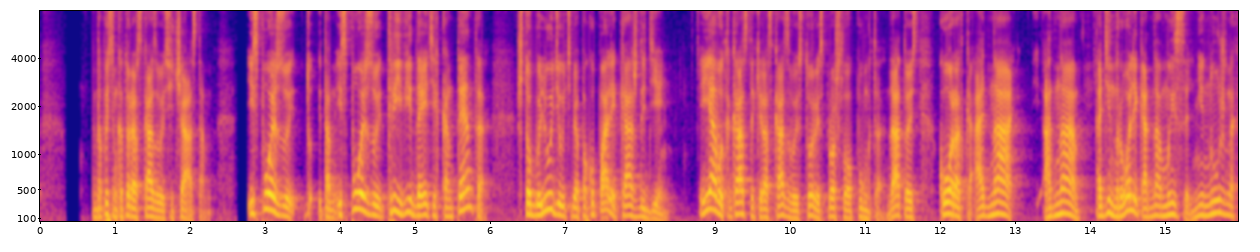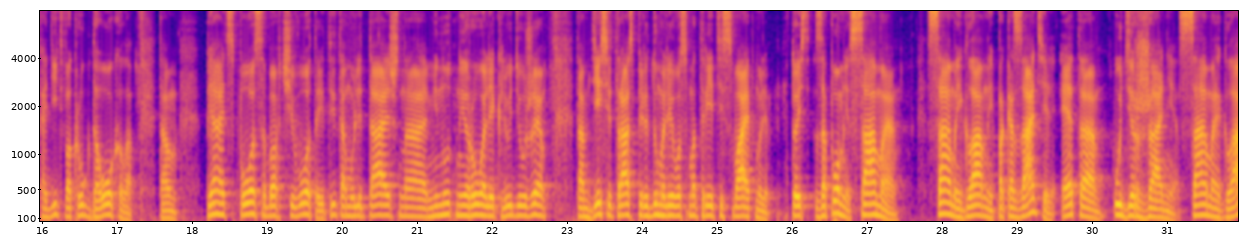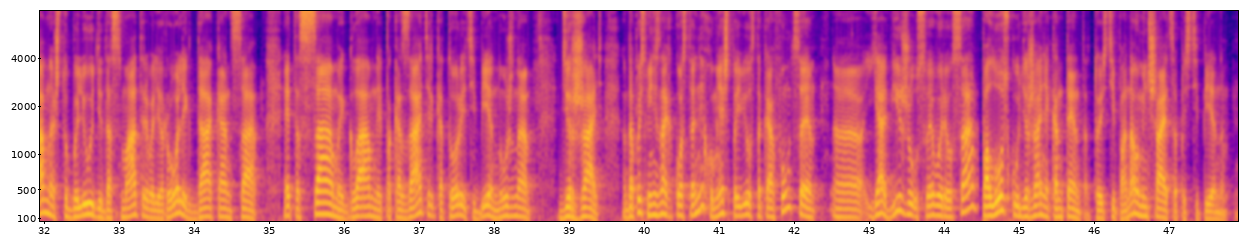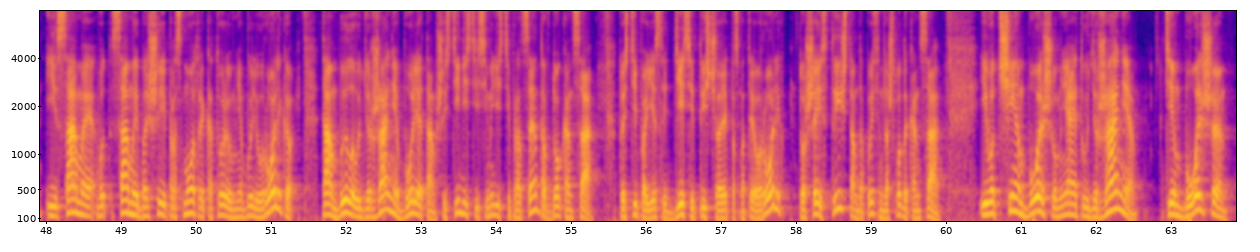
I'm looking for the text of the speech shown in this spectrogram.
допустим, которую я рассказываю сейчас, там, используй, там, используй три вида этих контента, чтобы люди у тебя покупали каждый день. И я вот как раз-таки рассказываю историю из прошлого пункта, да, то есть коротко, одна одна, один ролик, одна мысль. Не нужно ходить вокруг да около. Там пять способов чего-то, и ты там улетаешь на минутный ролик, люди уже там 10 раз передумали его смотреть и свайпнули. То есть запомни, самое Самый главный показатель – это удержание. Самое главное, чтобы люди досматривали ролик до конца. Это самый главный показатель, который тебе нужно держать. Допустим, я не знаю, как у остальных, у меня сейчас появилась такая функция, э, я вижу у своего рилса полоску удержания контента, то есть типа она уменьшается постепенно. И самые, вот самые большие просмотры, которые у меня были у роликов, там было удержание более там 60-70% до конца. То есть типа если 10 тысяч человек посмотрел ролик, то 6 тысяч там, допустим, дошло до конца. И вот чем больше у меня это удержание, тем больше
